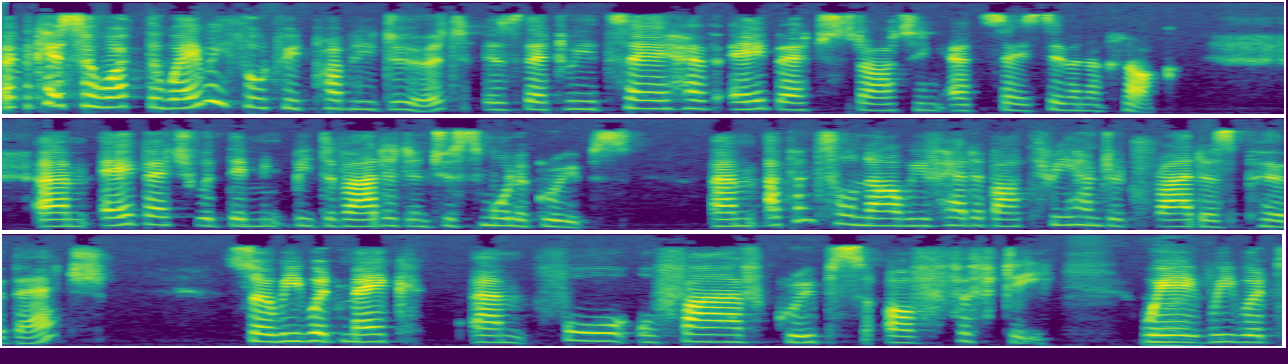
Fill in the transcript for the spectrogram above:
Okay, so what the way we thought we'd probably do it is that we'd say have a batch starting at say seven o'clock. Um, a batch would then be divided into smaller groups. Um, up until now, we've had about 300 riders per batch, so we would make um, four or five groups of 50, where Right. we would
